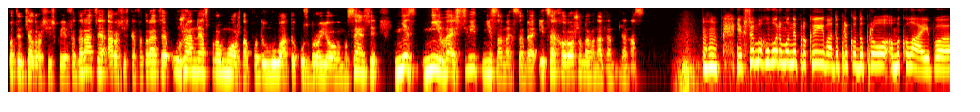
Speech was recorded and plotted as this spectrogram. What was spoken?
потенціал Російської Федерації, а Російська Федерація уже не спроможна подивувати у збройовому сенсі ні, ні весь світ, ні самих себе, і це хороша новина для, для нас. Якщо ми говоримо не про Київ, а до прикладу про Миколаїв, е,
